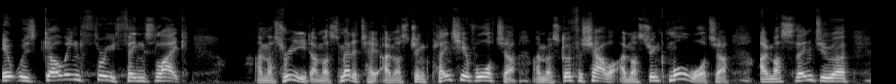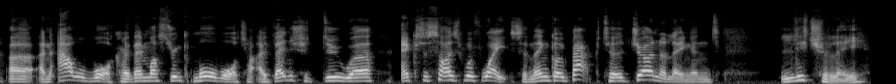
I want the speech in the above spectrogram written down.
it was going through things like I must read, I must meditate, I must drink plenty of water, I must go for shower, I must drink more water, I must then do a uh, an hour walk, I then must drink more water, I then should do uh, exercise with weights and then go back to journaling and literally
